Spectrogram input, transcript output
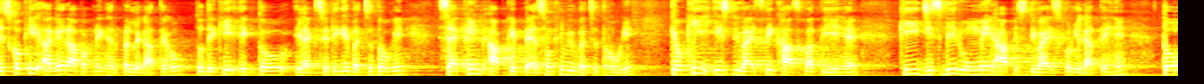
जिसको कि अगर आप अपने घर पर लगाते हो तो देखिए, एक तो इलेक्ट्रिसिटी की बचत होगी, सेकंड आपके पैसों की भी बचत होगी, क्योंकि इस डिवाइस की खास बात यह है कि जिस भी रूम में आप इस डिवाइस को लगाते हैं तो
